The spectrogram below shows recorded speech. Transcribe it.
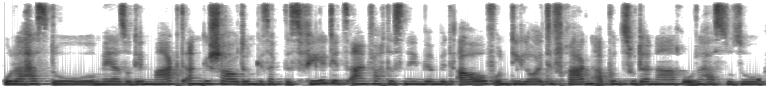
oder hast du mehr so den Markt angeschaut und gesagt, das fehlt jetzt einfach, das nehmen wir mit auf und die Leute fragen ab und zu danach? Oder hast du so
